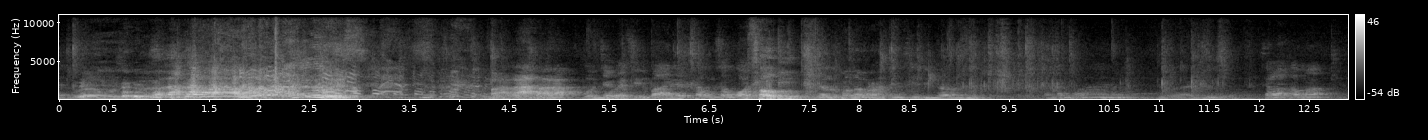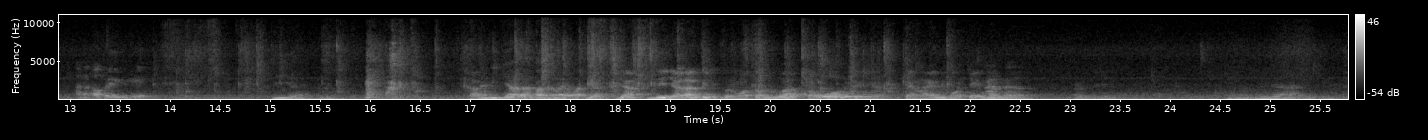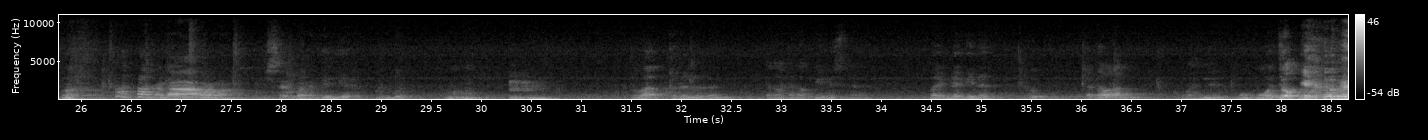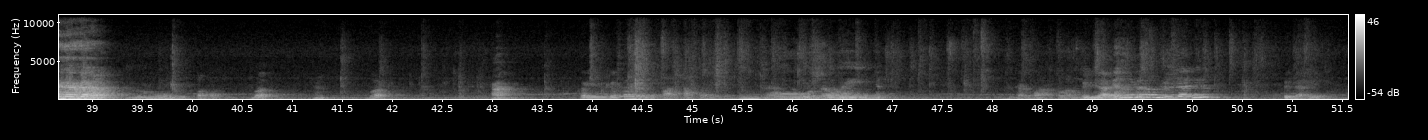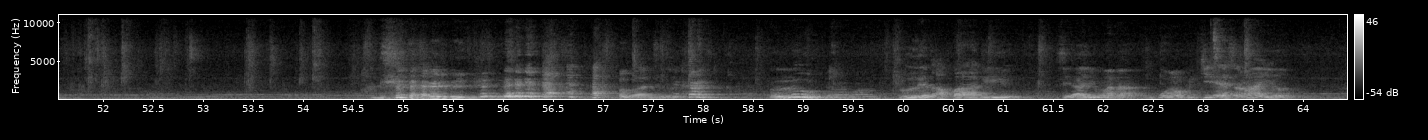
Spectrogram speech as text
Parah, parah. Buat cewek sih banyak saung-saung kosong. Ya lu mah sih di dalam ini. Emang. Salah sama anak ABG. Iya. Di jalan pada lewat ya. Ya, di jalan di bermotor dua cowok gitu ya. Yang lain boncengan ya. Kata orang bisa banget ya dia berdua. Coba keren kan tengah-tengah finish kan. Baik lagi nah. Tuh, Kata orang Wah ini mau mojok ya. Lu lupa, Mbak. Hmm? Mbak. Hah? Kayu itu kan itu patah ya. Oh, banget tuh. Pindahin kan, pindahin. Pindahin. Lu. Lu lihat apa di Si Ayu mana? Gua mau PCS sama Ayu.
